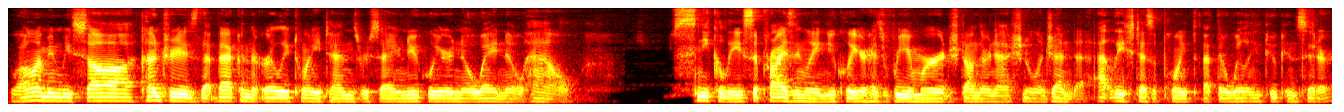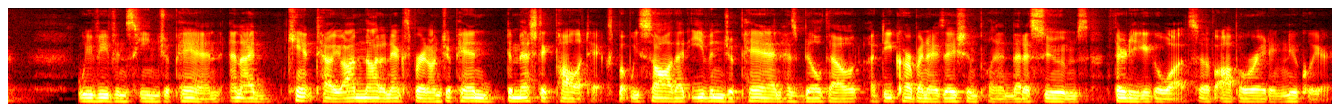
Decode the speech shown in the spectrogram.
Well, I mean, we saw countries that back in the early 2010s were saying nuclear, no way, no how sneakily, surprisingly, nuclear has reemerged on their national agenda, at least as a point that they're willing to consider. We've even seen Japan, and I can't tell you, I'm not an expert on Japan domestic politics, but we saw that even Japan has built out a decarbonization plan that assumes 30 gigawatts of operating nuclear.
